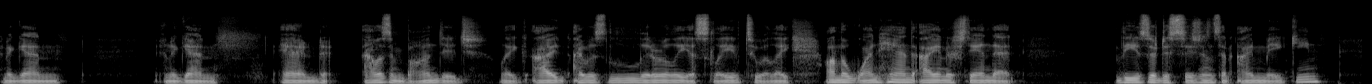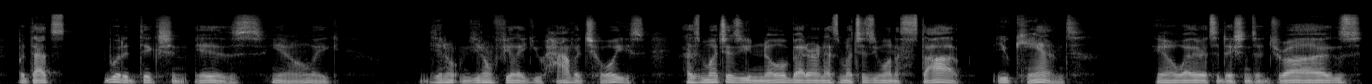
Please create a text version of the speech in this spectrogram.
and again and again. And I was in bondage. Like I I was literally a slave to it. Like on the one hand, I understand that these are decisions that I'm making, but that's what addiction is, you know, like you don't you don't feel like you have a choice as much as you know better and as much as you want to stop, you can't. You know, whether it's addiction to drugs,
